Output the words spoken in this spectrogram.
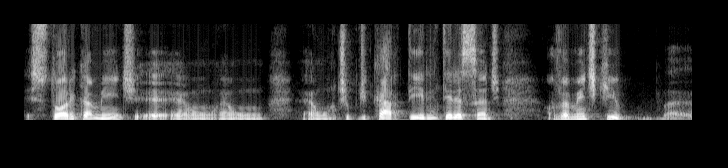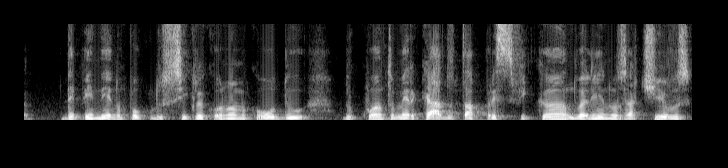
historicamente, é, é, um, é, um, é um tipo de carteira interessante. Obviamente que, eh, dependendo um pouco do ciclo econômico ou do, do quanto o mercado está precificando ali nos ativos,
